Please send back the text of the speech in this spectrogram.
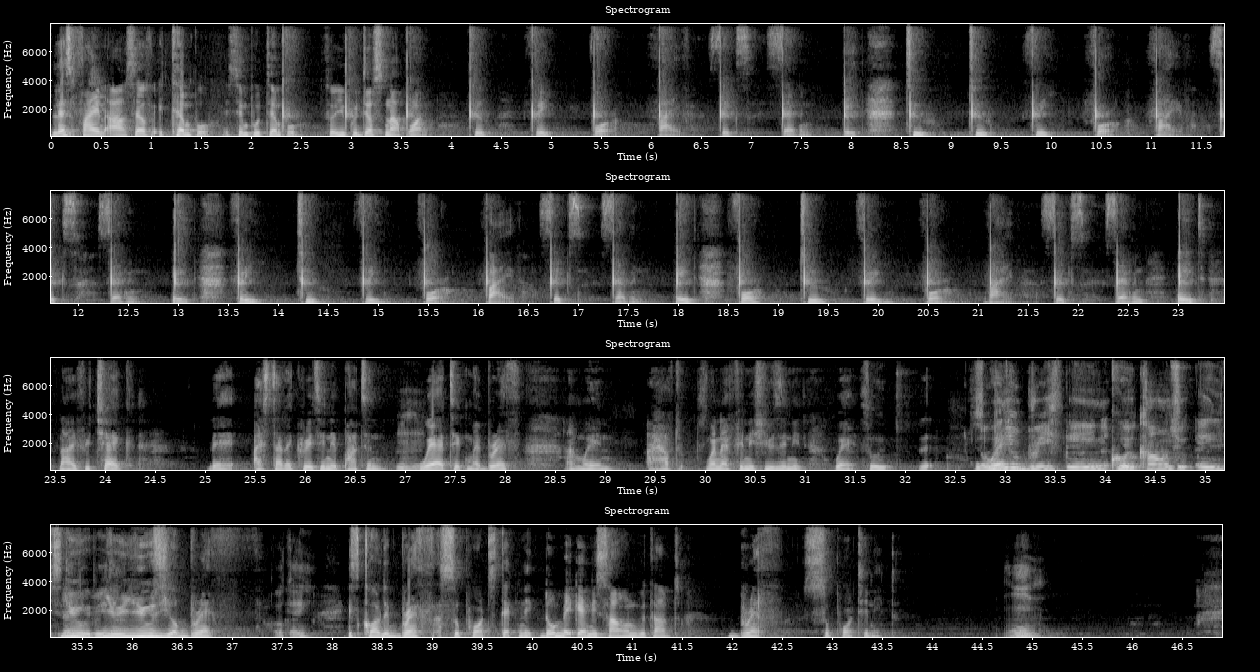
let's find ourselves a tempo, a simple tempo. So you could just snap one, two, three, four, five, six, seven, eight, two, two, three, four, five, six, seven, eight, three, two, three, four, five, six, seven, eight, four, two, three, four, five, six, seven, eight. Now, if you check, there I started creating a pattern mm-hmm. where I take my breath, and when I have to, when I finish using it, where so, the, So when you breathe in, you count to eight. You, you you use your breath. Okay. It's called the breath support technique. Don't make any sound without breath supporting it. Mm.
